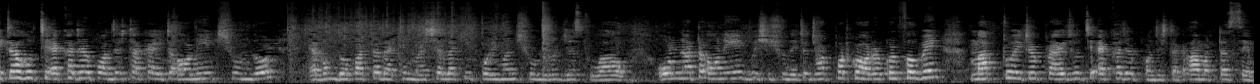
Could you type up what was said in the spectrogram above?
এটা হচ্ছে এক হাজার পঞ্চাশ টাকা, এটা অনেক সুন্দর। এবং দোপারটা দেখেন মার্শাল্লাহ কি পরিমাণ সুন্দর জাস্ট ওয়াও ওড়নাটা অনেক বেশি সুন্দর। এটা ঝটপট করে অর্ডার করে ফেলবেন, মাত্র এটার প্রাইস হচ্ছে এক হাজার পঞ্চাশ টাকা, আমারটা সেম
